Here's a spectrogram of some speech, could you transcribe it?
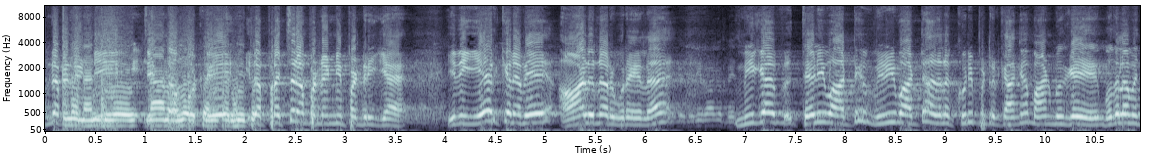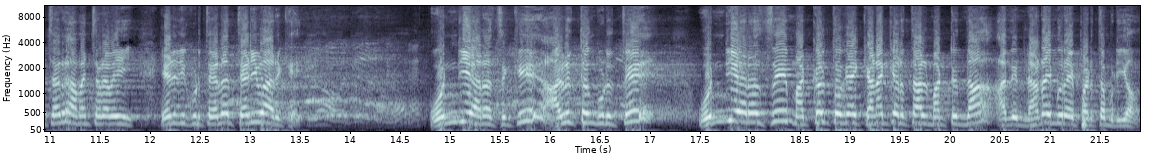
இந்த பிரச்சனை பண்ணி பண்றீங்க. இது ஏற்கனவே ஆளுநர் உரையில மிக தெளிவாட்டு விரிவாட்டு அதுல குறிப்பிட்டிருக்காங்க. மாண்புமிகு முதலமைச்சர் அமைச்சரவை எழுதி கொடுத்ததுல தெளிவா இருக்கு. ஒன்றிய அரசுக்கு அழுத்தம் கொடுத்து ஒன்றிய அரசு மக்கள் தொகை கணக்கெடுத்தால் மட்டும்தான் அது நடைமுறைப்படுத்த முடியும்.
